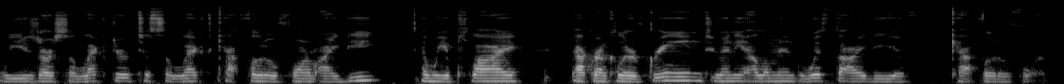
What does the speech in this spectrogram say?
We used our selector to select cat photo form ID, and we apply background color of green to any element with the ID of cat photo form.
